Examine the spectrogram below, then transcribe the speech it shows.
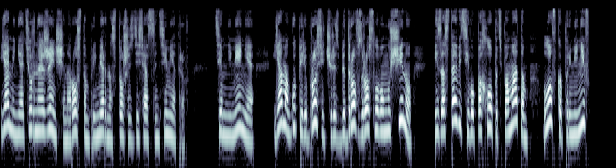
я миниатюрная женщина, ростом примерно 160 сантиметров. Тем не менее, я могу перебросить через бедро взрослого мужчину и заставить его похлопать по матам, ловко применив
